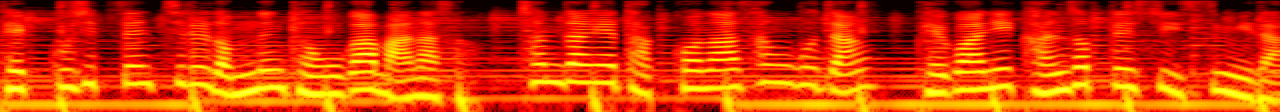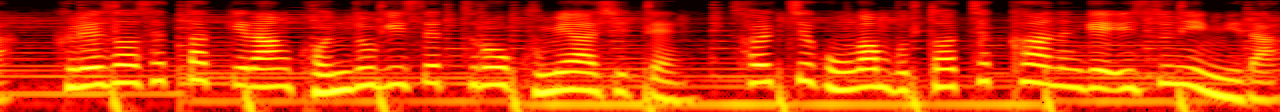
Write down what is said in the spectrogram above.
190cm를 넘는 경우가 많아서 천장에 닿거나 상부장, 배관이 간섭될 수 있습니다. 그래서 세탁기랑 건조기 세트로 구매하실 땐 설치 공간부터 체크하는 게 1순위입니다.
